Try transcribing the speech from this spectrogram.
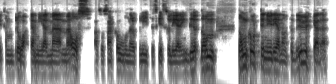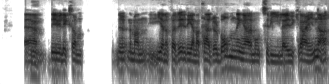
liksom, bråka mer med, med oss, alltså sanktioner och politisk isolering, de, de, de korten är ju redan förbrukade. Mm. Det är ju liksom, när man genomför rena terrorbombningar mot civila i Ukraina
